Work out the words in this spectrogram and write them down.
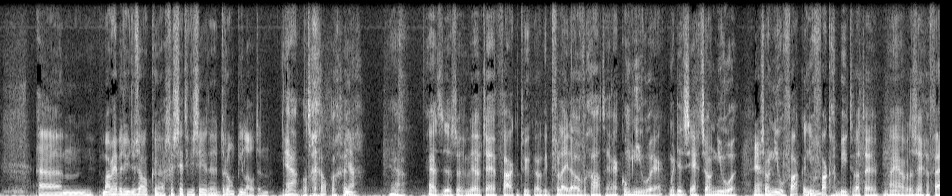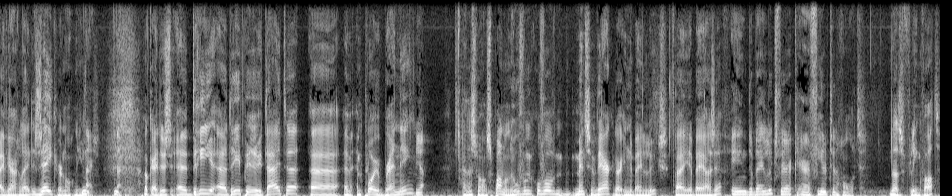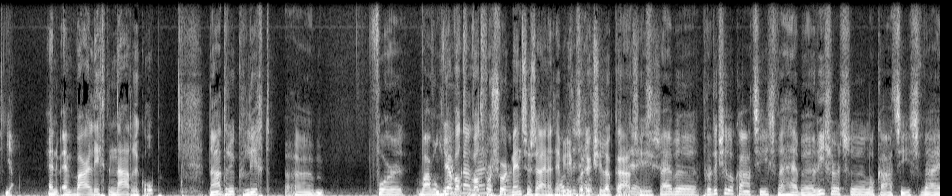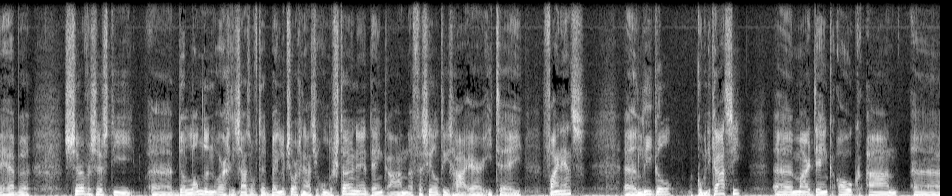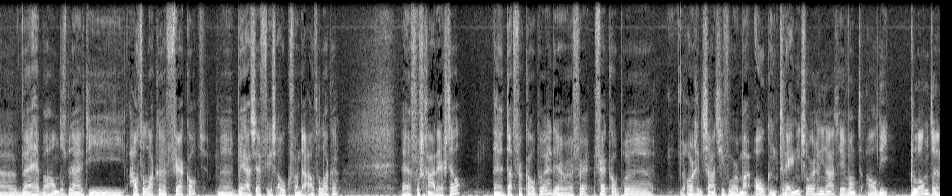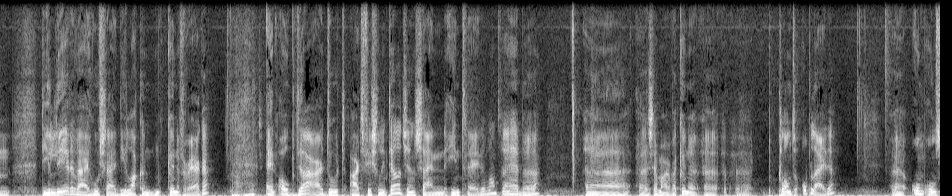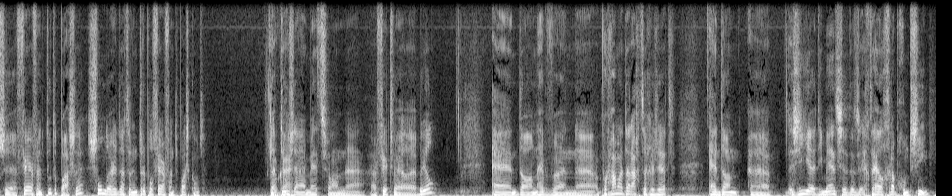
Um, maar we hebben nu dus ook gecertificeerde dronepiloten. Ja, wat grappig zeg. Ja. ja. Ja, we hebben het er vaak natuurlijk ook in het verleden over gehad. Er komt nieuw werk. Maar dit is echt zo'n nieuwe, Ja. zo'n nieuw vak. Een nieuw Mhm. vakgebied wat er, nou ja, we zeggen vijf jaar geleden zeker nog niet Nee, was. nee. Oké, dus eh, drie, eh, drie prioriteiten. Eh, employer branding. Ja. Ja, dat is wel spannend. Hoeveel, hoeveel mensen werken er in de Benelux bij eh, BASF? In de Benelux werken er 2400. Dat is flink wat. Ja. En, en waar ligt de nadruk op? Nadruk ligt ehm, voor waar we ons Ja, wat, voor wat voor soort mensen zijn het? Hebben Oh, jullie productielocaties? Wij hebben productielocaties, we hebben researchlocaties, wij hebben services die eh, de landenorganisatie of de Benelux-organisatie ondersteunen. Denk aan eh, facilities, HR, IT, finance, eh, legal, communicatie. Maar denk ook aan, wij hebben handelsbedrijf die autolakken verkoopt. BASF is ook van de autolakken voor schadeherstel. Eh, dat verkopen wij. Daar hebben we ver, verkooporganisatie voor. Maar ook een trainingsorganisatie. Want al die klanten, die leren wij hoe zij die lakken kunnen verwerken. Alright. En ook daar doet artificial intelligence zijn intrede. Want wij hebben, eh, zeg maar, wij kunnen klanten opleiden om onze verven toe te passen zonder dat er een druppel verf aan te pas komt. Dat doen zij met zo'n virtuele bril. En dan hebben we een, eh, een programma daarachter gezet. En dan eh, zie je die mensen, dat is echt heel grappig om te zien.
